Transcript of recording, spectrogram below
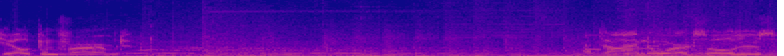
Kill confirmed. Time to work, soldiers.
